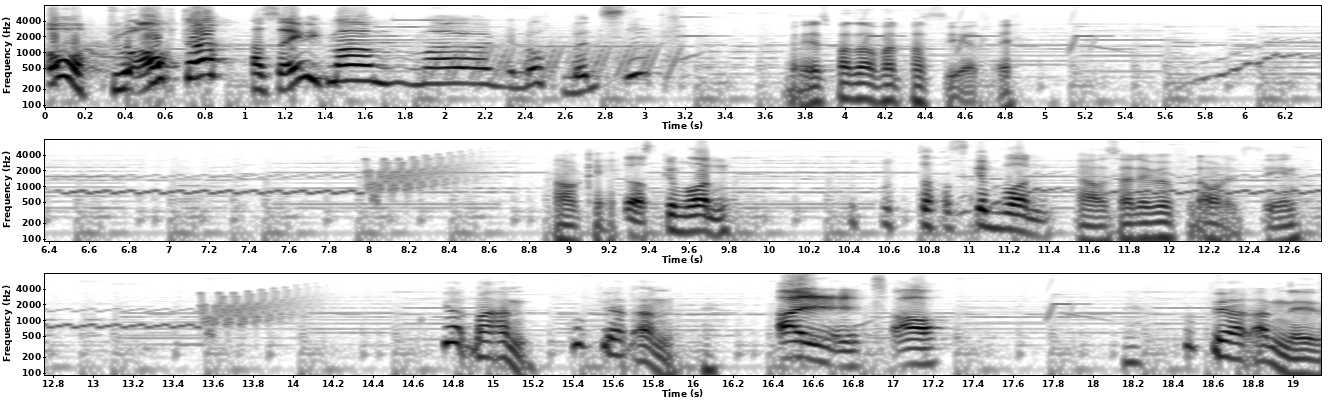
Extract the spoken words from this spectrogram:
Oh, du auch da? Hast du eigentlich mal, mal genug Münzen? Jetzt pass auf, was passiert. Ey. Okay, Du hast gewonnen. Du hast gewonnen. ja, außer der Würfel auch nicht sehen. Guck dir mal an. Guck dir an. Alter. Guck dir an. Nee.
